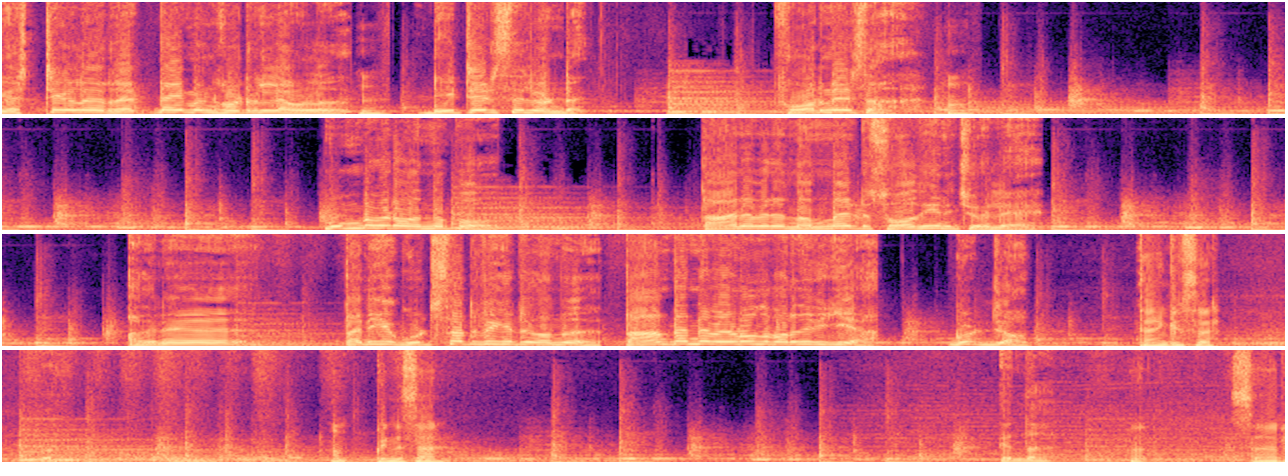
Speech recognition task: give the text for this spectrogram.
ഗസ്റ്റുകൾ റെഡ് ഡയമണ്ട് ഹോട്ടലിലാണ് ഉള്ളത്. ഡീറ്റെയിൽസിലുണ്ട് ഫോറിനേഴ്സാ. മുമ്പ് ഇവിടെ വന്നപ്പോ താനവരെ നന്നായിട്ട് സ്വാധീനിച്ചു അല്ലേ? അതിന് തനിക്ക് ഗുഡ് സർട്ടിഫിക്കറ്റ് തന്ന് താൻ തന്നെ വേണമെന്ന് പറഞ്ഞിരിക്കുക. Good job thank you sir പിന്നെ സാർ എന്താ? സാർ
